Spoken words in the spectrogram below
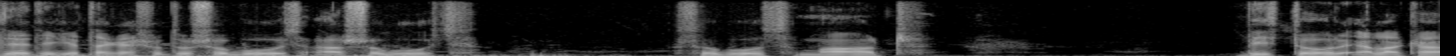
যেদিকে তাকায় শুধু সবুজ আর সবুজ সবুজ মাঠ। বিস্তর এলাকা।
